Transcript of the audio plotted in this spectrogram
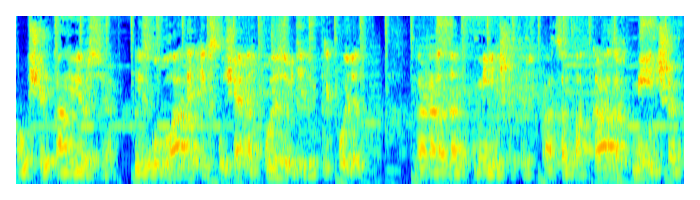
общую конверсию. Из Гугла таких случайных пользователей приходит гораздо меньше, то есть процент отказов меньше.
